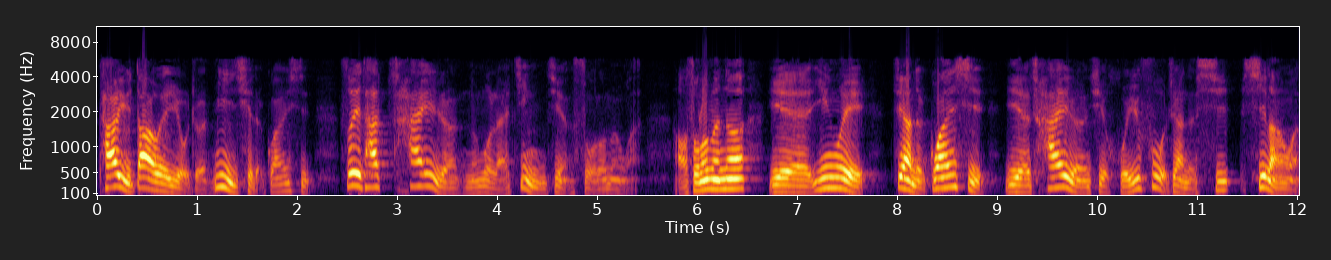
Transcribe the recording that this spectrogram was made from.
他与大卫有着密切的关系。所以他差人能够来觐见所罗门王啊，所罗门呢也因为这样的关系，也差人去回复这样的西西兰王。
